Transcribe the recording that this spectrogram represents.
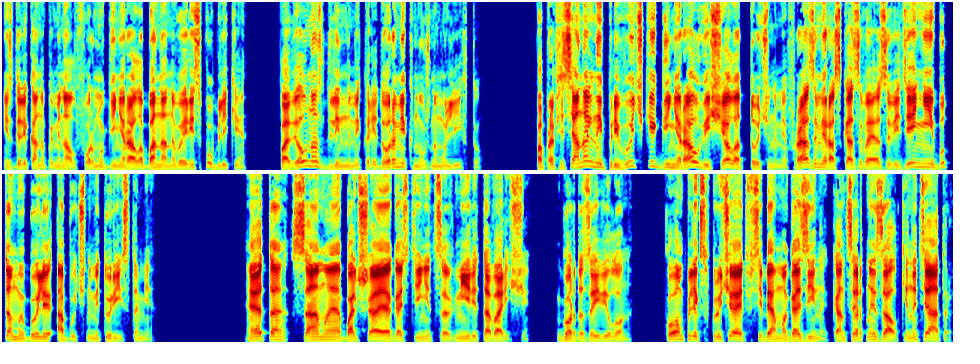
издалека напоминал форму генерала Банановой Республики, повел нас длинными коридорами к нужному лифту. По профессиональной привычке генерал вещал отточенными фразами, рассказывая о заведении, будто мы были обычными туристами. «Это самая большая гостиница в мире, товарищи», — гордо заявил он. «Комплекс включает в себя магазины, концертный зал, кинотеатр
